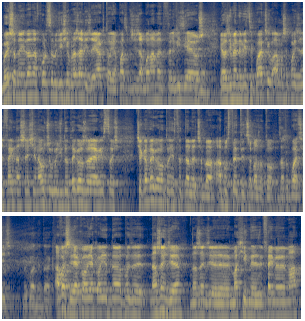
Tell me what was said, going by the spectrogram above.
bo jeszcze do niedawna w Polsce ludzie się obrażali, że jak to, ja płacę przecież abonament, telewizję, ja już, ja już nie będę więcej płacił, a muszę powiedzieć, że Fame na szczęście nauczył ludzi do tego, że jak jest coś ciekawego, no to niestety, ale trzeba, albo stety trzeba za to, za to płacić. Dokładnie tak. A właśnie, jako, jako jedno narzędzie, narzędzie machiny Fame MMA,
